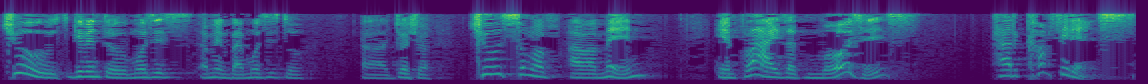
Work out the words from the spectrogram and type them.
choose given to Moses, I mean, by Moses to uh, Joshua, choose some of our men, implies that Moses had confidence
